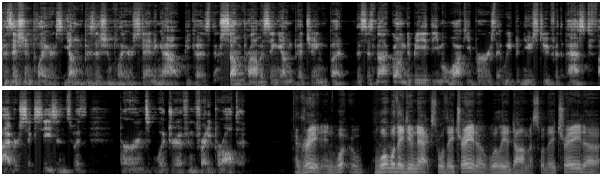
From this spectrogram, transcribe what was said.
position players, young position players standing out because there's some promising young pitching, but this is not going to be the Milwaukee Brewers that we've been used to for the past five or six seasons with Burnes and Woodruff and Freddy Peralta. Agreed. And what what will they do next? Will they trade a Willy Adames? Will they trade a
